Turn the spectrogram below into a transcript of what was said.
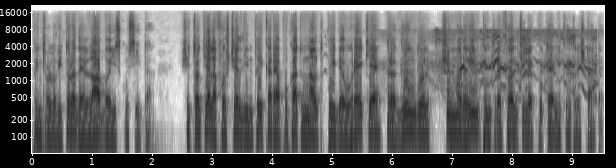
printr-o lovitură de labă iscusită. Și tot el a fost cel din tâi care a apucat un alt pui de ureche, trăgându-l și mărâind printre fălcile puternic încleștate.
